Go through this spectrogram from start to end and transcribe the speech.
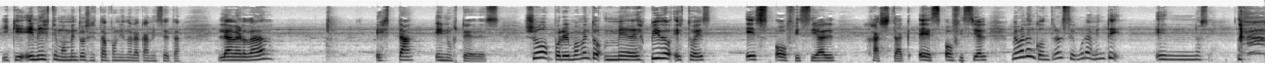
y que en este momento se está poniendo la camiseta. La verdad está en ustedes. Yo por el momento me despido, esto es es oficial, hashtag es oficial. Me van a encontrar seguramente en, no sé,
